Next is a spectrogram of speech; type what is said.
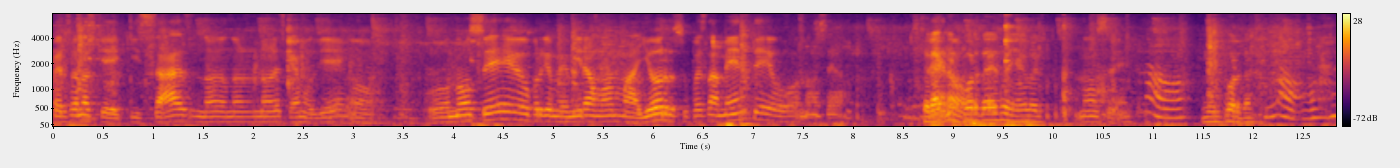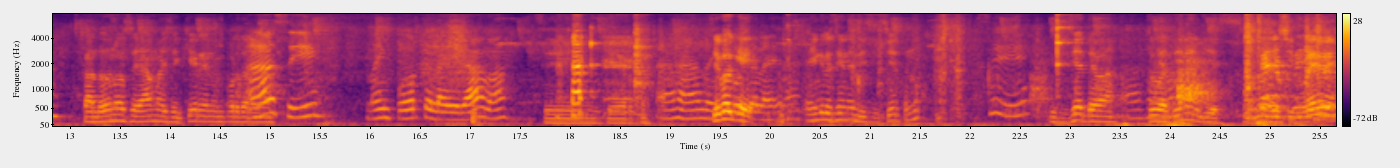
personas que quizás no, no, no les caemos bien o, o no sé, o porque me miran más mayor supuestamente o no sé, ¿Será que importa eso, Gloria? no sé. No, No importa. no. Cuando uno se ama y se quiere, no importa Ah, nada. sí. No importa la edad, va. Sí, es cierto. Ajá, no Sí, importa porque la edad. Ingrid tiene 17, ¿no? Sí. 17 va. Tú ya tienes 10. 19.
